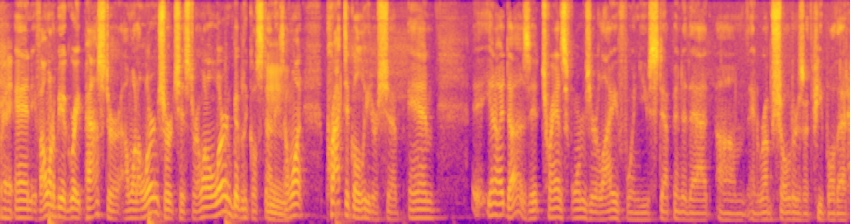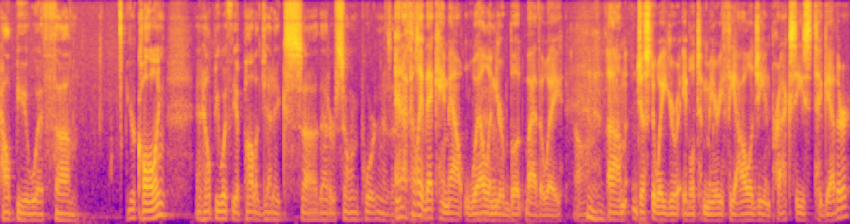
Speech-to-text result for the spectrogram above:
Right. And if I want to be a great pastor, I want to learn church history. I want to learn biblical studies. I want practical leadership and. You know, it does. It transforms your life when you step into that um, and rub shoulders with people that help you with um, your calling and help you with the apologetics uh, that are so important. As a, And I feel as like that came out well in your book, by the way. Um, just the way you're able to marry theology and praxis together.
